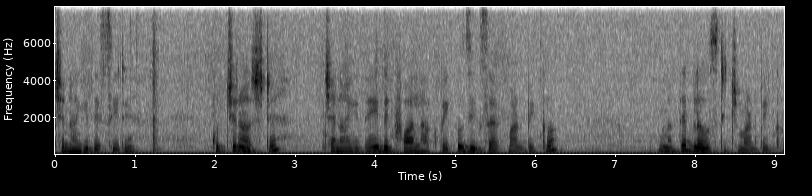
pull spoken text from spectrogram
ಚೆನ್ನಾಗಿದೆ ಸೀರೆ. ಕುಚ್ಚು ಅಷ್ಟೇ, ಚೆನ್ನಾಗಿದೆ. ಇದಕ್ಕೆ ಫಾಲ್ ಹಾಕಬೇಕು ಜಿಗ್ಸಾಗ್ ಮಾಡಬೇಕು. ಮತ್ತು ಬ್ಲೌಸ್ ಸ್ಟಿಚ್ ಮಾಡಬೇಕು.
